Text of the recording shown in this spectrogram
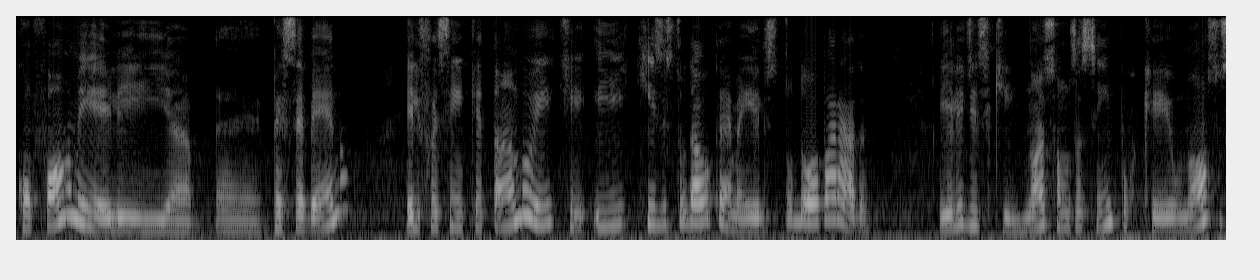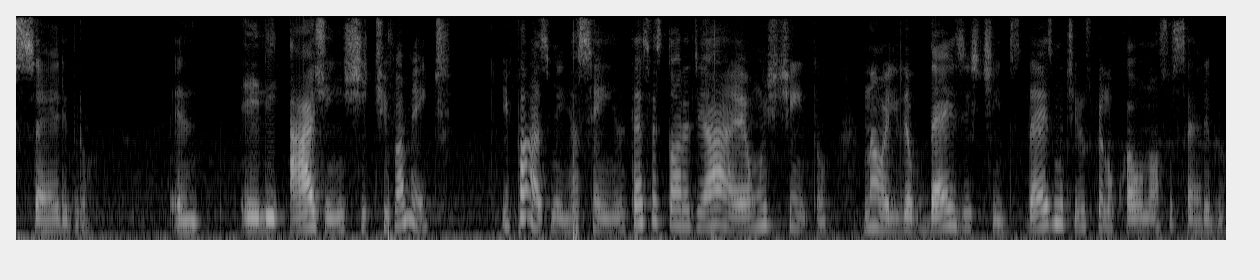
conforme ele ia é, percebendo, ele foi se inquietando e, que, e quis estudar o tema. E ele estudou a parada. E ele disse que nós somos assim porque o nosso cérebro ele age instintivamente. E pasme, assim, não tem essa história de ah, é um instinto. Não, ele deu 10 instintos, 10 motivos pelo qual o nosso cérebro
